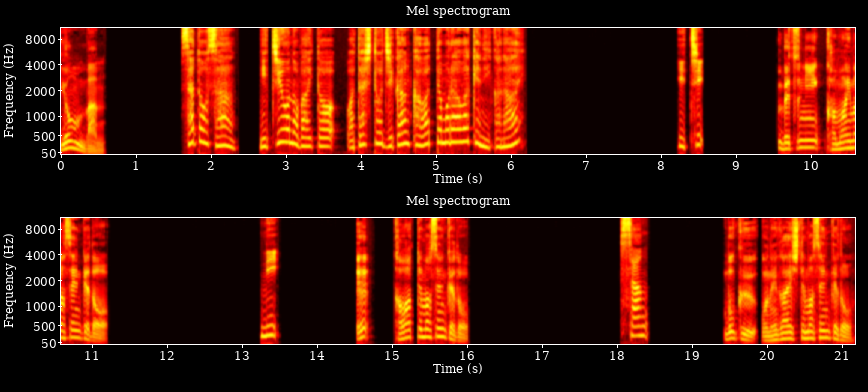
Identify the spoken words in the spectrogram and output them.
4番、う。佐藤さん、日曜のバイト、私と時間変わってもらうわけにいかない？1、別に構いませんけど、2、え、変わってませんけど、3、僕お願いしてませんけど、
